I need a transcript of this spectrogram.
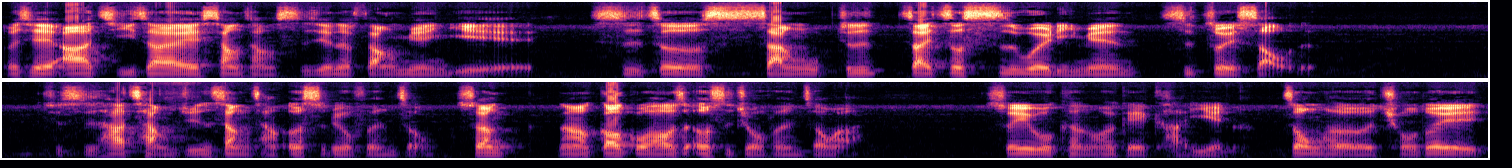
而且阿吉在上场时间的方面也。是这三，就是在这四位里面是最少的，就是他场均上场二十六分钟，虽然然后高国豪是二十九分钟啊，所以我可能会给凯燕了。综合球队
